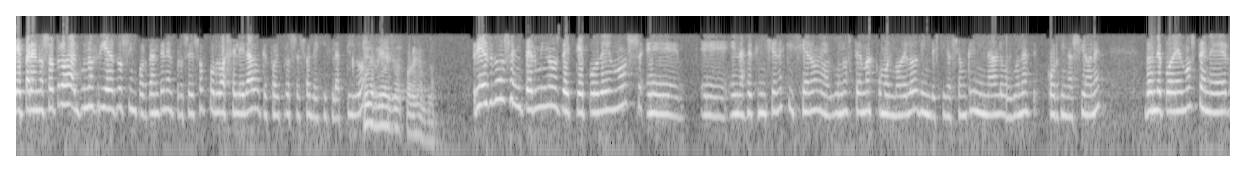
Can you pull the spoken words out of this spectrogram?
que para nosotros algunos riesgos importantes en el proceso por lo acelerado que fue el proceso legislativo. ¿Qué riesgos, por ejemplo? Riesgos en términos de que podemos eh, eh, en las definiciones que hicieron en algunos temas como el modelo de investigación criminal o algunas coordinaciones, donde podemos tener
